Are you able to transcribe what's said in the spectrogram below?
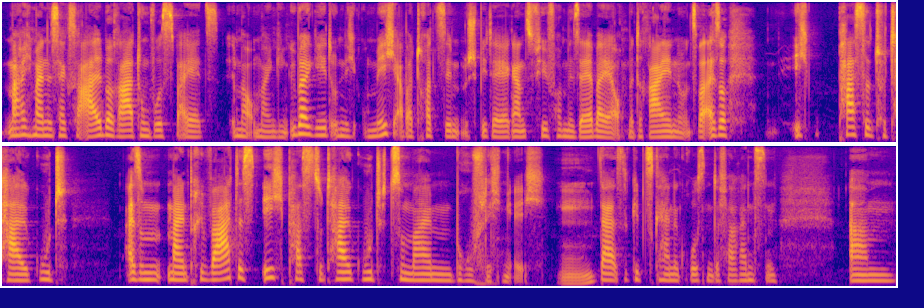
mache ich meine Sexualberatung, wo es zwar jetzt immer um mein Gegenüber geht und nicht um mich, aber trotzdem spielt da ja ganz viel von mir selber ja auch mit rein. Und zwar, also ich passe total gut. Also mein privates Ich passt total gut zu meinem beruflichen Ich. Da gibt es keine großen Differenzen. Ähm,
